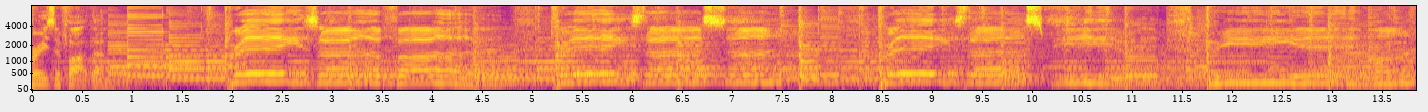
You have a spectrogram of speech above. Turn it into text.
Praise the Father. Praise the Father, praise the Son, praise the Spirit, three in one.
